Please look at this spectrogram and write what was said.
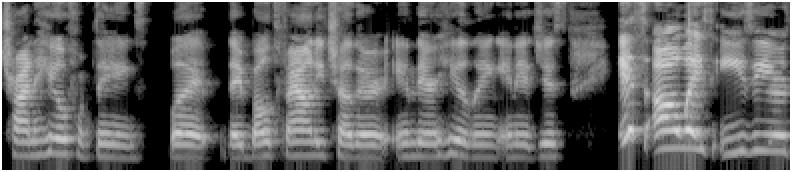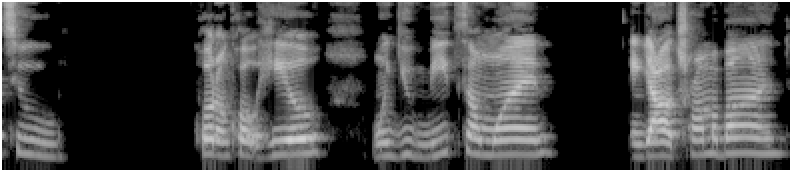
trying to heal from things but they both found each other in their healing and it just it's always easier to quote unquote heal when you meet someone and y'all trauma bond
